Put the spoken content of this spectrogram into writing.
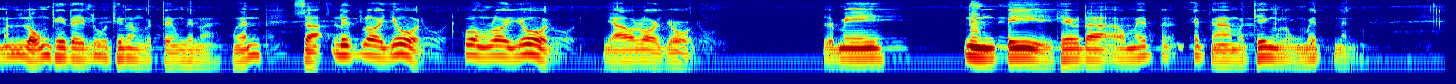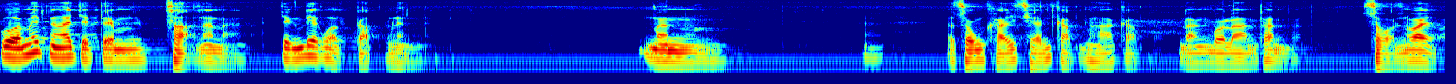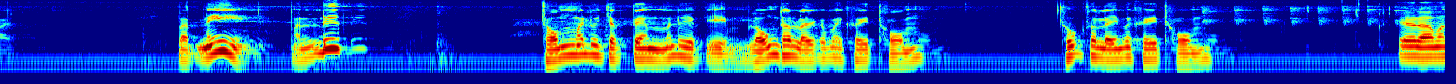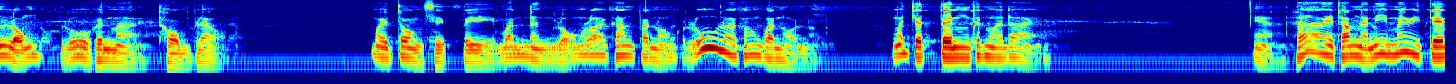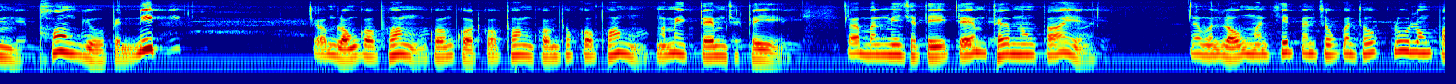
มันหลงที่ได้รู้ที่นั่นก็เต็มกันมาเหมือนสะลึกร้อยโยดกว้างร้อยโยดยาวร้อยโยดจะมีหนึ่งปี เทวดาเอาเม็ดเม็ดงามาทิ้งลงเม็ดหนึ่งกลัวเม็ดงาจะเต็มสะนั่นนะจึงเรียกว่ากลับหนึ่ง มันสงไขแสนกับมหากับ ดังโบราณท่านสอนไว้แบบนี้มันลึก ถมไม่รู้จักเต็มไม่รู้จักอิ่ม หลงเท่าไหร่ก็ไม่เคยถม ทุกเท่าไหร่ไม่เคยถมเวลามันหลงรู้ขึ้นมา ถมแล้ว ไม่ต้องสิบปี วันหนึ่งหลงร้อยครั้งพันหนก็รู้ร้อยครั้งพันหนมันจะเต็มขึ้นมาได้เนี่ยถ้าไม่ทำอย่างนี้ไม่มีเต็มพ่องอยู่เป็นนิดความหลงก็พ่องความโกรธก็พ่องความทุกข์ก็พ่อง มันไม่เต็มสติถ้ามันมีสติเต็มเทิมลงไปถ้ามันหลงมันคิดมันสุขมันทุกข์รู้ลงไป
